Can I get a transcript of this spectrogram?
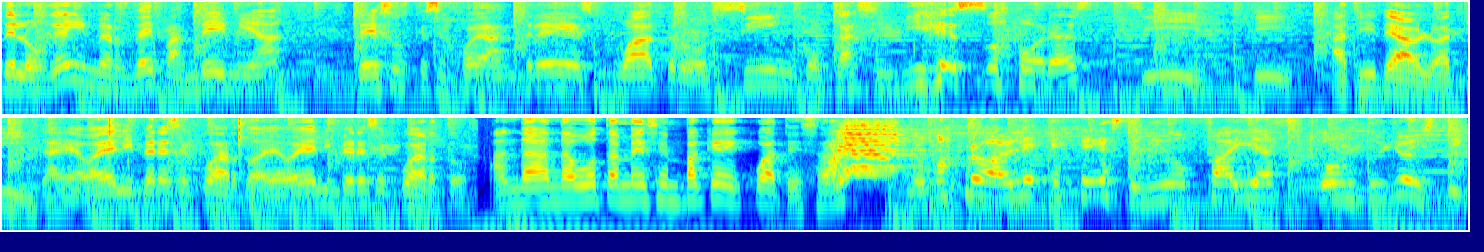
de los gamers de pandemia, de esos que se juegan 3, 4, 5, casi 10 horas. Sí, sí, a ti te hablo, a ti. Ya, vaya a limpiar ese cuarto, ya vaya a limpiar ese cuarto. Anda, anda, bótame ese empaque de cuates, ¿ah? Lo más probable es que hayas tenido fallas con tu joystick.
